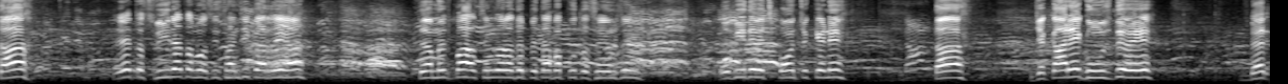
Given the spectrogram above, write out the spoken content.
ਤਾਂ ਇਹ ਤਸਵੀਰ ਹੈ ਤੁਹਾਨੂੰ ਅਸੀਂ ਸਾਂਝੀ ਕਰ ਰਹੇ ਹਾਂ ਤੇ ਅਮਰਿਤਪਾਲ ਸਿੰਘ ਹੋਰਾਂ ਦੇ ਪਿਤਾ ਬਾਪੂ ਤਰਸੇਮ ਸਿੰਘ ਉਹ ਵੀ ਇਹਦੇ ਵਿੱਚ ਪਹੁੰਚ ਚੁੱਕੇ ਨੇ ਤਾਂ ਜਕਾਰੇ ਗੂੰਜਦੇ ਹੋਏ ਬੈਰ-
